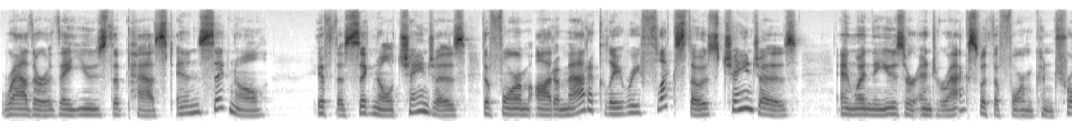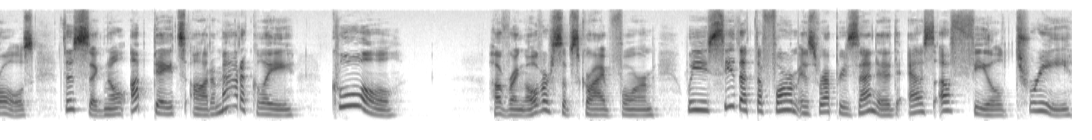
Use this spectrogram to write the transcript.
Rather, they use the passed in signal. If the signal changes, the form automatically reflects those changes. And when the user interacts with the form controls, the signal updates automatically. Cool! Hovering over Subscribe Form, we see that the form is represented as a field tree.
